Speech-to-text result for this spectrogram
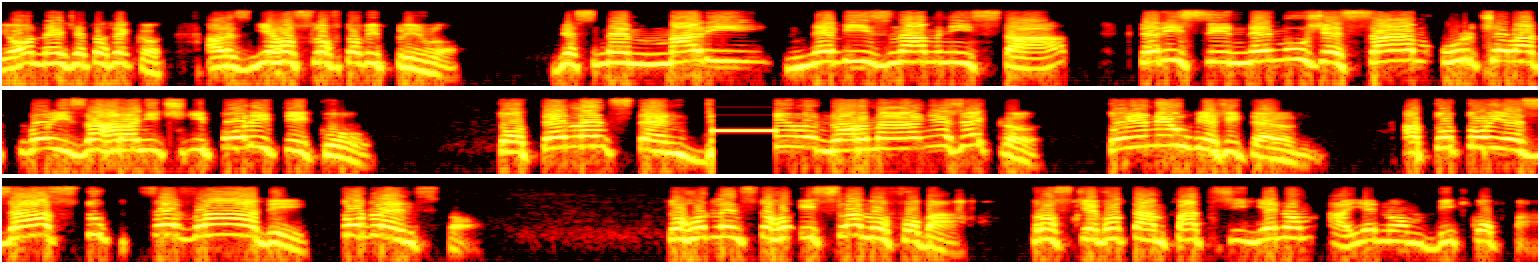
Jo, ne, že to řekl, ale z jeho slov to vyplynulo. Že jsme malý, nevýznamný stát, který si nemůže sám určovat svoji zahraniční politiku. To tenhle ten d***il normálně řekl. To je neuvěřitelný. A toto je zástupce vlády. Tohle to. Tohodle z toho islamofoba Prostě o tam patří jenom a jenom vykopat.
